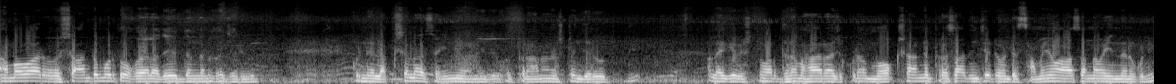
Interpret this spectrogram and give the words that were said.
అమ్మవారు శాంతమూర్తి ఒకవేళ అదే యుద్ధం కనుక జరుగుతుంది కొన్ని లక్షల సైన్యం అనేది ఒక ప్రాణ నష్టం జరుగుతుంది. అలాగే విష్ణువర్ధన మహారాజు కూడా మోక్షాన్ని ప్రసాదించేటువంటి సమయం ఆసన్నమైందనుకుని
